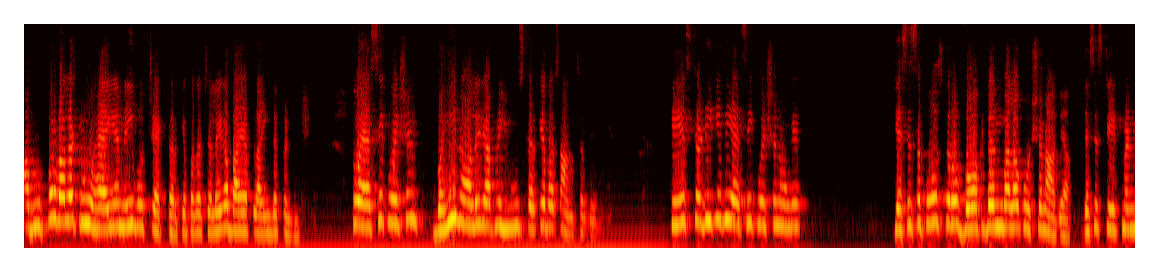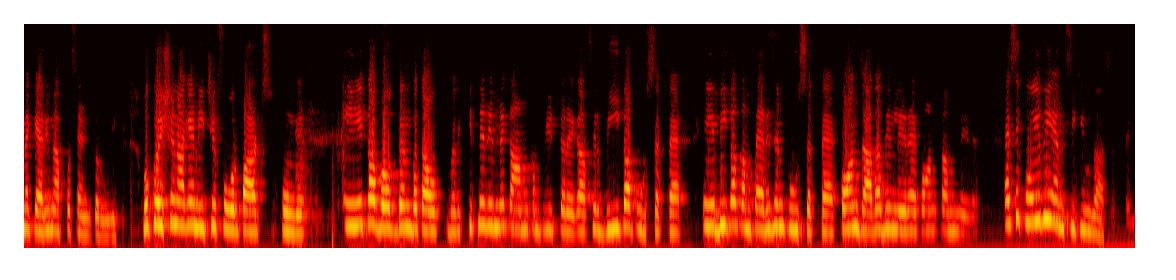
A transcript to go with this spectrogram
अब ऊपर वाला ट्रू है या नहीं वो चेक करके पता चलेगा बाय अप्लाइंग द कंडीशन तो ऐसे क्वेश्चन वही नॉलेज आपने यूज़ करके बस आंसर देनी केस स्टडी के भी ऐसे क्वेश्चन होंगे। जैसे सपोज़ करो वर्क डन वाला क्वेश्चन आ गया। जैसे स्टेटमेंट में कह रही मैं आपको सेंड करूँगी। वो क्वेश्चन आ गया, नीचे फोर पार्ट्स होंगे। ए का वर्क डन बताओ मतलब कितने दिन में काम कंप्लीट करेगा, फिर बी का पूछ सकता है ए बी का कंपैरिजन पूछ सकता है, कौन ज़्यादा दिन ले रहा है, कौन कम ले रहा है। ऐसे कोई भी एमसीक्यूज आ सकते हैं।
